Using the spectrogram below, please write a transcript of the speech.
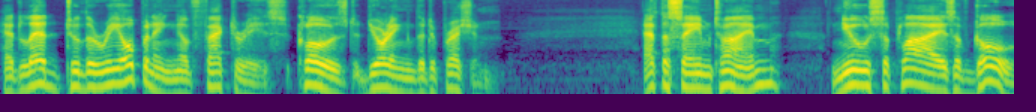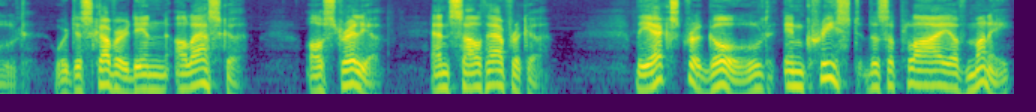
had led to the reopening of factories closed during the Depression. At the same time, new supplies of gold were discovered in Alaska, Australia, and South Africa. The extra gold increased the supply of money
